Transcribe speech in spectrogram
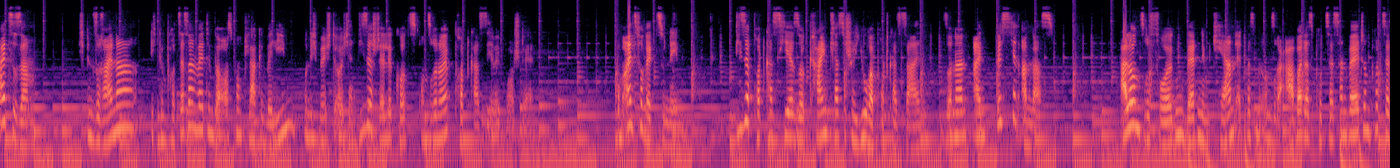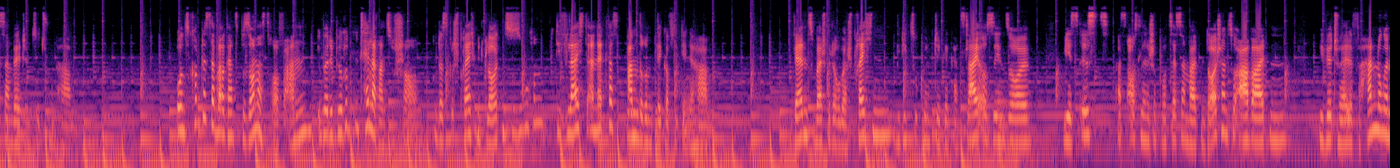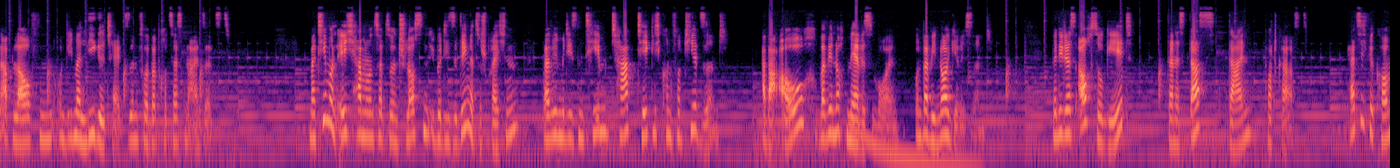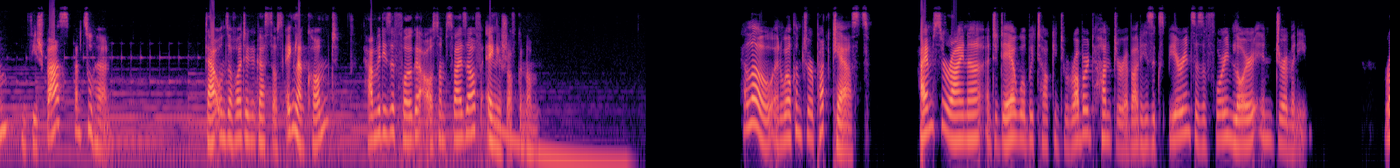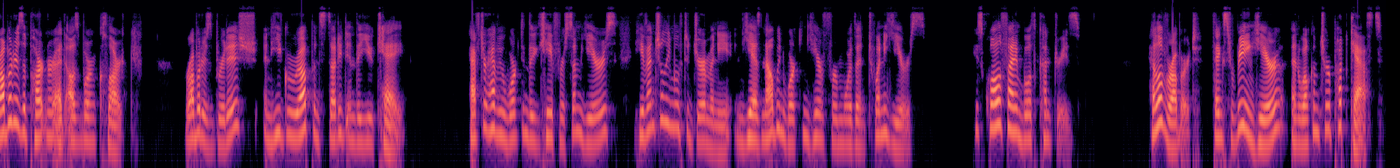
Hi zusammen, ich bin Serena, ich bin Prozessanwältin bei Osborne Clark in Berlin und ich möchte euch an dieser Stelle kurz unsere neue Podcast-Serie vorstellen. Um eins vorwegzunehmen, dieser Podcast hier soll kein klassischer Jura-Podcast sein, sondern ein bisschen anders. Alle unsere Folgen werden im Kern etwas mit unserer Arbeit als Prozessanwälte und Prozessanwältin zu tun haben. Uns kommt es aber ganz besonders darauf an, über den berühmten Tellerrand zu schauen und das Gespräch mit Leuten zu suchen, die vielleicht einen etwas anderen Blick auf die Dinge haben. Wir werden zum Beispiel darüber sprechen, wie die zukünftige Kanzlei aussehen soll, wie es ist, als ausländischer Prozessanwalt in Deutschland zu arbeiten, wie virtuelle Verhandlungen ablaufen und wie man Legal Tech sinnvoll bei Prozessen einsetzt. Mein Team und ich haben uns dazu entschlossen, über diese Dinge zu sprechen, weil wir mit diesen Themen tagtäglich konfrontiert sind. Aber auch, weil wir noch mehr wissen wollen und weil wir neugierig sind. Wenn dir das auch so geht, dann ist das dein Podcast. Herzlich willkommen und viel Spaß beim Zuhören. Da unser heutiger Gast aus England kommt, haben wir diese Folge ausnahmsweise auf Englisch aufgenommen. Hello and welcome to our podcast. I'm Seraina and today I will be talking to Robert Hunter about his experience as a foreign lawyer in Germany. Robert is a partner at Osborne Clarke. Robert is British and he grew up and studied in the UK. After having worked in the UK for some years, he eventually moved to Germany and he has now been working here for more than 20 years. He's qualified in both countries. Hello, Robert. Thanks for being here and welcome to our podcast.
